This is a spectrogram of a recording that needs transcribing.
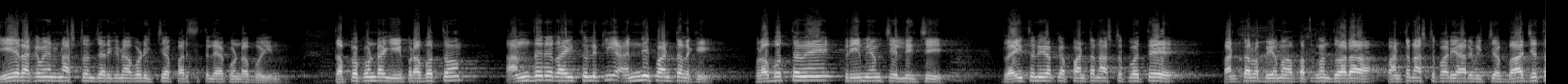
ఏ రకమైన నష్టం జరిగినా కూడా ఇచ్చే పరిస్థితి లేకుండా పోయింది. తప్పకుండా ఈ ప్రభుత్వం అందరి రైతులకి అన్ని పంటలకి ప్రభుత్వమే ప్రీమియం చెల్లించి రైతుల యొక్క పంట నష్టపోతే పంటల బీమా పథకం ద్వారా పంట నష్టపరిహారం ఇచ్చే బాధ్యత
